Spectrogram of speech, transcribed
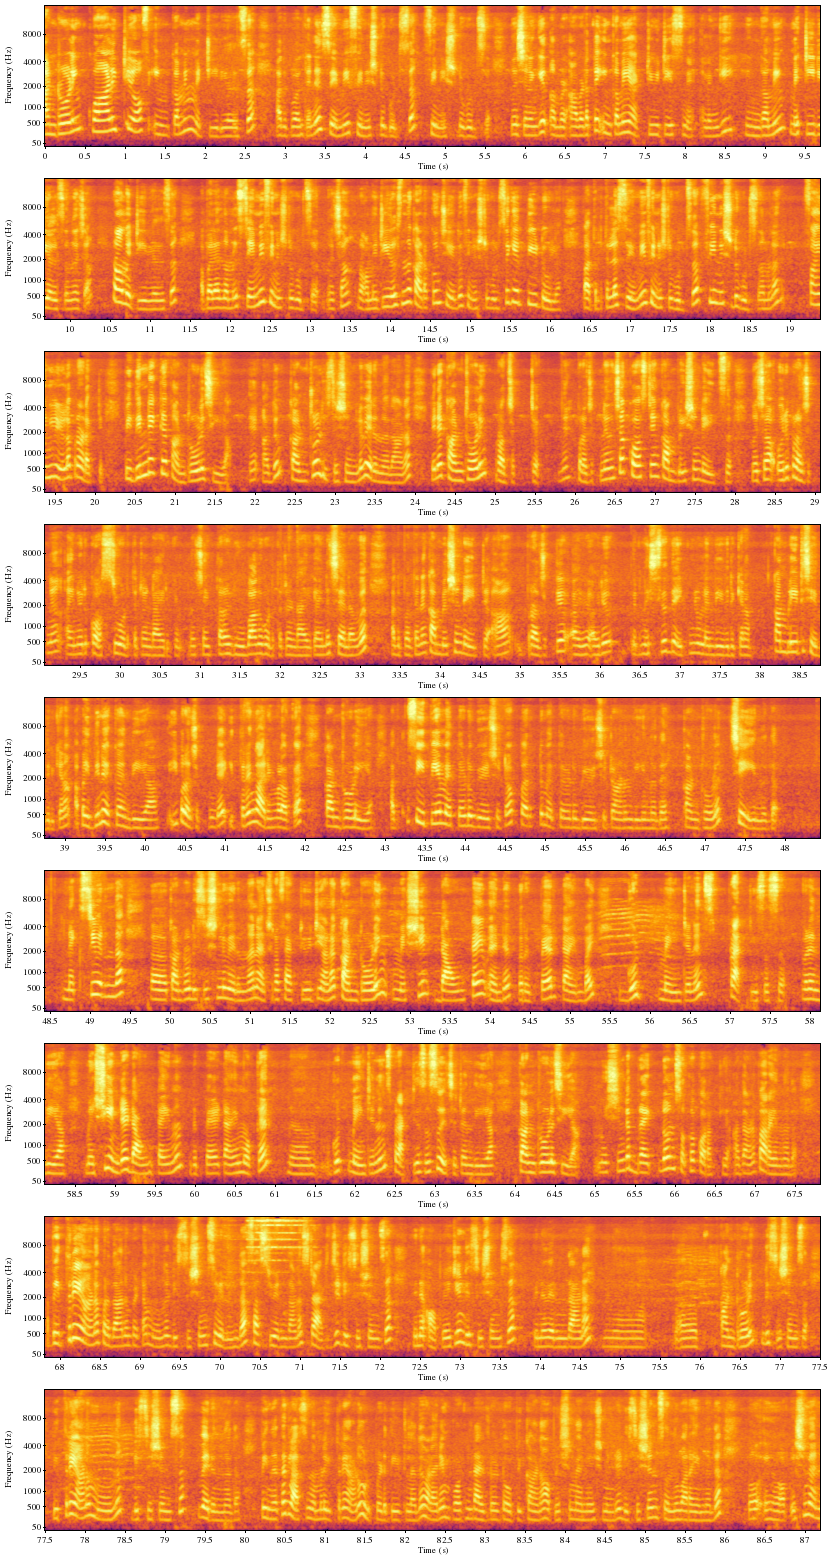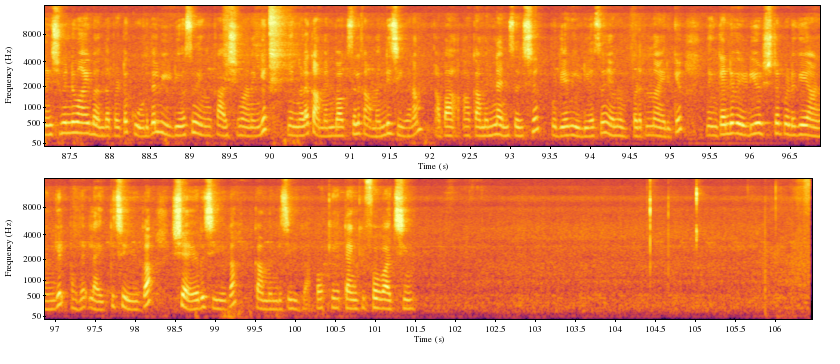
controlling quality of incoming materials അതുപോലെ തന്നെ semi finished goods finished goods എന്ന് വെച്ചിട്ടുണ്ടെങ്കിൽ നമ്മൾ അവിടുത്തെ ഇൻകമിങ് ആക്ടിവിറ്റീസിനെ അല്ലെങ്കിൽ ഇൻകമിങ് മെറ്റീരിയൽസ് എന്ന് വെച്ചാൽ റോ മെറ്റീരിയൽസ് അതുപോലെ നമ്മൾ സെമി ഫിനിഷ്ഡ് ഗുഡ്സ് എന്ന് വെച്ചാൽ റോ മെറ്റീരിയൽസ് നിന്ന് കടക്കും ചെയ്തു ഫിനിഷ്ഡ് ഗുഡ്സ് എത്തിയിട്ടില്ല. അപ്പോൾ അത്തരത്തിലുള്ള semi finished goods finished goods നമ്മൾ ഫൈനലിയുള്ള പ്രോഡക്റ്റ് അപ്പോൾ ഇതിന്റെയൊക്കെ കൺട്രോൾ ചെയ്യാം. അതും കൺട്രോൾ ഡിസിഷനിൽ വരുന്നതാണ്. പിന്നെ കൺട്രോളിങ് പ്രൊജക്റ്റ് പ്രൊജക്റ്റിന് വെച്ചാൽ കോസ്റ്റ് ആൻഡ് കംപ്ലീഷൻ ഡേറ്റ്സ് എന്ന് വെച്ചാൽ ഒരു പ്രൊജക്റ്റിന് അതിനൊരു കോസ്റ്റ് കൊടുത്തിട്ടുണ്ടായിരിക്കും. എന്ന് വെച്ചാൽ ഇത്ര രൂപ എന്ന് കൊടുത്തിട്ടുണ്ടായിരിക്കും അതിന്റെ ചിലവ്. അതുപോലെ തന്നെ കംപ്ലീഷൻ ഡേറ്റ് ആ പ്രൊജക്റ്റ് അവർ ഒരു നിശ്ചിത ഡേറ്റിന്റെ ഉള്ളിൽ എന്ത് ചെയ്തിരിക്കണം? കംപ്ലീറ്റ് ചെയ്തിരിക്കണം. അപ്പോൾ ഇതിനൊക്കെ എന്ത് ചെയ്യുക ഈ പ്രൊജക്റ്റിന്റെ ഇത്തരം കാര്യങ്ങളൊക്കെ കൺട്രോൾ ചെയ്യുക അത് സി പി എം മെത്തേഡ് ഉപയോഗിച്ചിട്ടോ പെർട്ട് മെത്തേഡ് ഉപയോഗിച്ചിട്ടോ ആണ് എന്ത് ചെയ്യുന്നത്? കൺട്രോൾ ചെയ്യുന്നത്. നെക്സ്റ്റ് വരുന്ന കൺട്രോൾ ഡിസിഷനിൽ വരുന്ന നാച്ചുറൽ ഓഫ് ആക്ടിവിറ്റി ആണ് controlling machine down time and repair time by good maintenance practices ഇവിടെ എന്ത് ചെയ്യുക മെഷീന്റെ ഡൗൺ ടൈമും റിപ്പയർ ടൈമും ഒക്കെ ഗുഡ് മെയിന്റനൻസ് പ്രാക്ടീസസ് വെച്ചിട്ട് എന്ത് ചെയ്യുക കൺട്രോൾ ചെയ്യുക മെഷീന്റെ ബ്രേക്ക് ഡൗൺസ് ഒക്കെ കുറയ്ക്കുക. അതാണ് പറയുന്നത്. അപ്പോൾ ഇത്രയാണ് പ്രധാനപ്പെട്ട മൂന്ന് ഡിസിഷൻസ് വരുന്നത്. ഫസ്റ്റ് വരുന്നതാണ് സ്ട്രാറ്റജി ഡിസിഷൻസ് പിന്നെ ഓപ്പറേറ്റിംഗ് ഡിസിഷൻസ് പിന്നെ വരുന്നതാണ് കൺട്രോളിങ് ഡിസിഷൻസ്. ഇത്രയാണ് മൂന്ന് ഡിസിഷൻസ് വരുന്നത്. അപ്പോൾ ഇന്നത്തെ ക്ലാസ്സിൽ നമ്മൾ ഇത്രയാണ് ഉൾപ്പെടുത്തിയിട്ടുള്ളത്. വളരെ ഇമ്പോർട്ടന്റ് ആയിട്ടുള്ള ടോപ്പിക്കാണ് ഓപ്പറേഷൻ മാനേജ്മെന്റ് ഡിസിഷൻസ് എന്ന് പറയുന്നത്. അപ്പോൾ ഓപ്പറേഷൻ മാനേജ്മെന്റുമായി ബന്ധപ്പെട്ട് കൂടുതൽ വീഡിയോസ് നിങ്ങൾക്ക് ആവശ്യമാണെങ്കിൽ നിങ്ങൾ കമന്റ് ബോക്സിൽ കമന്റ് ചെയ്യണം. അപ്പോൾ ആ കമന്റിനനുസരിച്ച് പുതിയ വീഡിയോസ് ഞാൻ ഉൾപ്പെടുത്തുന്നതായിരിക്കും. നിങ്ങൾക്ക് എന്റെ വീഡിയോ ഇഷ്ടപ്പെടുകയാണെങ്കിൽ അത് ലൈക്ക് ചെയ്യുക ഷെയർ ചെയ്യുക കമന്റ് ചെയ്യുക. Okay thank for watching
